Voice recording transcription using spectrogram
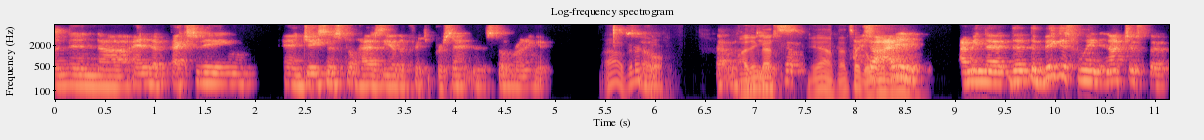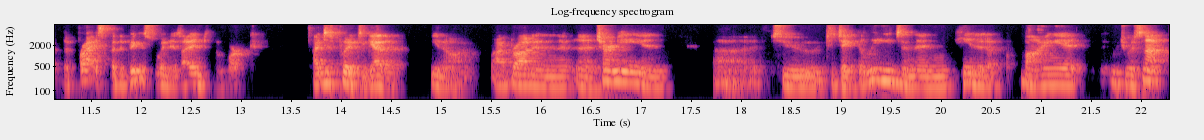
And then uh, I ended up exiting and Jason still has the other 50% and is still running it. oh, very So, cool. That was I think deal. that's so, yeah, that's like a so I didn't, I mean, the, the, the biggest win, not just the, the price, but the biggest win is I didn't do the work. I just put it together. You know, I brought in an, an attorney and uh, to, to take the leads and then he ended up buying it, which was not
